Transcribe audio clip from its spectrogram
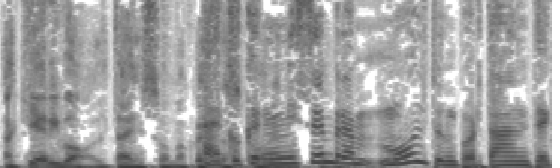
A chi è rivolta, insomma, questa Ecco, che scuola? mi sembra molto importante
